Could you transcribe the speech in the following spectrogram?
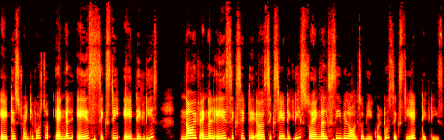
8 is 24. So, angle A is 68 degrees. Now, if angle A is 60, uh, 68 degrees, so angle C will also be equal to 68 degrees.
